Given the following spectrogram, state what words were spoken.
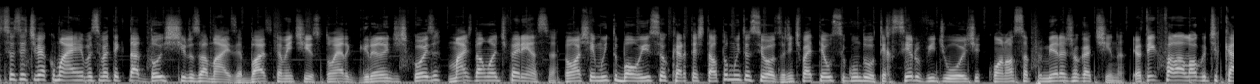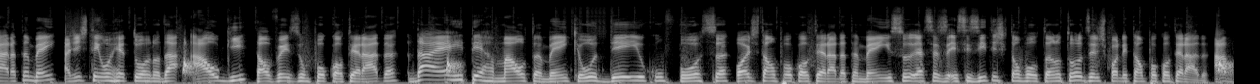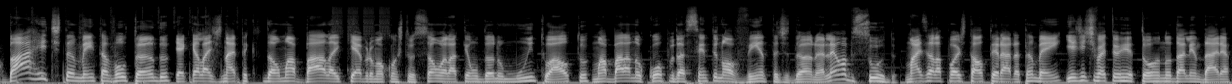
Se você tiver com uma R, você vai ter que dar dois tiros a mais. É basicamente isso. Não é grandes coisas, mas dá uma diferença. Então eu achei muito bom isso eu quero testar. Eu tô muito ansioso. A gente vai ter o segundo, o terceiro vídeo hoje com a nossa primeira jogatina. Eu tenho que falar logo de cara também. A gente tem o retorno da AUG, talvez um pouco alterada. Da R Termal também, que eu odeio com força. Pode estar um pouco alterada também. Isso, essas, esses itens que estão voltando, todos eles podem estar um pouco alterados. A Barret também tá voltando jogando, que é aquela sniper que tu dá uma bala e quebra uma construção, ela tem um dano muito alto. Uma bala no corpo dá 190 de dano. Ela é um absurdo, mas ela pode estar alterada também. E a gente vai ter o retorno da lendária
